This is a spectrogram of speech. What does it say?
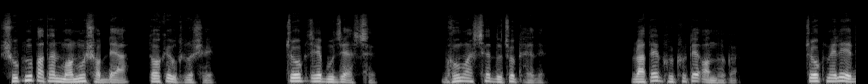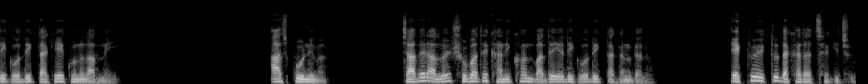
শুকনো পাতার মর্ম শব্দে ত্বকে উঠল সে। চোখ যে বুঝে আসছে। ঘুম আসছে দুচোখ হেলে রাতের ঘুটঘুটে অন্ধকার। চোখ মেলে এদিক ওদিক তাকিয়ে কোনো লাভ নেই। আজ পূর্ণিমা। চাঁদের আলোয় সুবাতে খানিক্ষণ বাদে এদিক ওদিক তাকানো গেল। একটু একটু দেখা যাচ্ছে কিছু।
